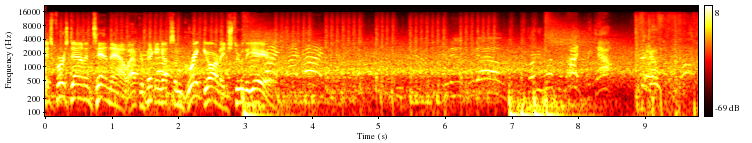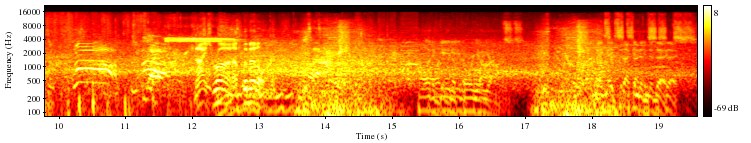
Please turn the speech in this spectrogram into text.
It's first down and 10 now after picking up some great yardage through the air. Three down, three down. 31's the mic. Bring down. Nice run up the middle. Call it a gain of four yards. That makes it second and six.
